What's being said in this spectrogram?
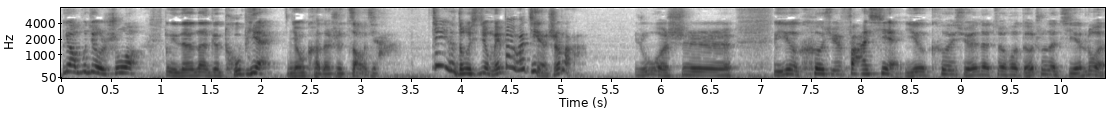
要不就是说你的那个图片有可能是造假，这个东西就没办法解释了。如果是一个科学发现，一个科学的最后得出的结论，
